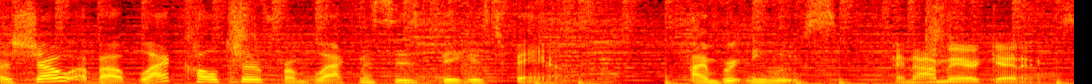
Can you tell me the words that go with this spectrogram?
a show about black culture from blackness's biggest fans. I'm Brittany Luce. And I'm Eric Eddings.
